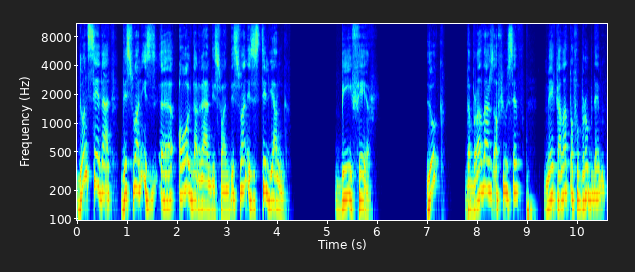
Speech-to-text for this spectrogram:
Don't say that this one is uh, older than this one. This one is still young. Be fair. Look, the brothers of Yusuf make a lot of problem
